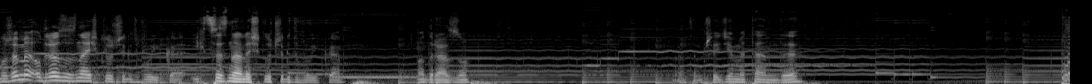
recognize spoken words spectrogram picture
Możemy od razu znaleźć kluczyk dwójkę. I chcę znaleźć kluczyk dwójkę. Od razu. Zatem przejdziemy tędy.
